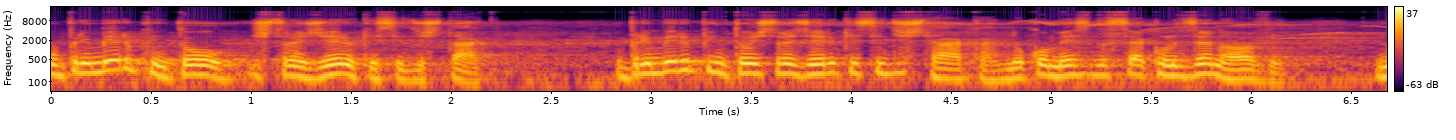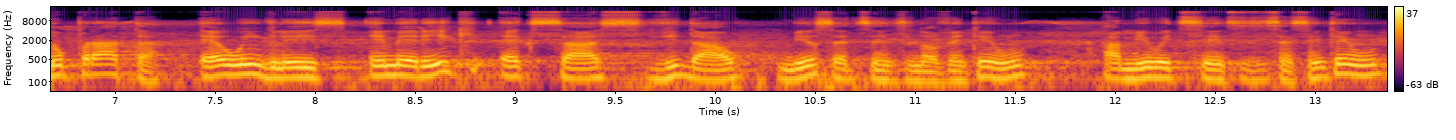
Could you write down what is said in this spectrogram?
o primeiro pintor estrangeiro que se destaca, o primeiro pintor estrangeiro que se destaca no começo do século XIX, no prata é o inglês Emerick Exas Vidal, 1791 a 1861.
